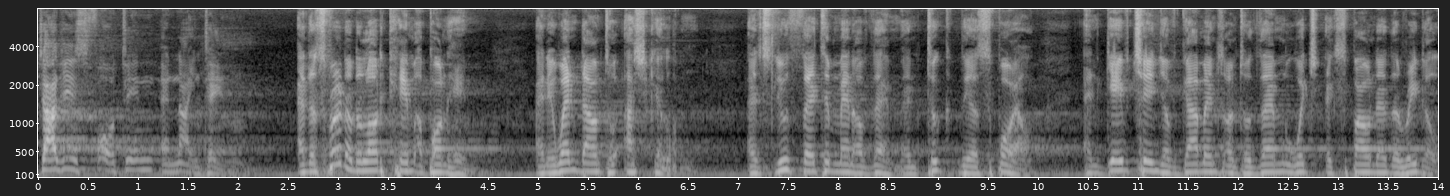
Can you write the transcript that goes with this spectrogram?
Judges 14 and 19. And the Spirit of the Lord came upon him, and he went down to Ashkelon, and slew thirty men of them, and took their spoil, and gave change of garments unto them which expounded the riddle.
